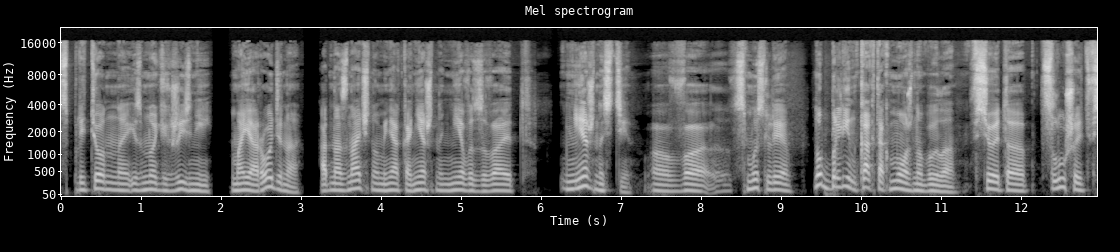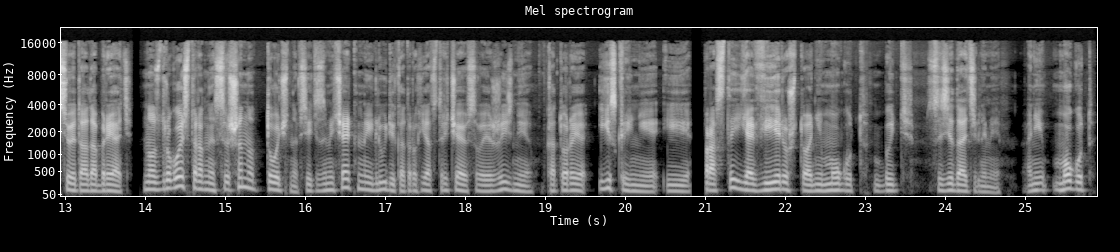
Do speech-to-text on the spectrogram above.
сплетенная из многих жизней моя родина, однозначно у меня, конечно, не вызывает нежности э, в смысле ну, блин, как так можно было все это слушать, все это одобрять? Но, с другой стороны, совершенно точно все эти замечательные люди, которых я встречаю в своей жизни, которые искренние и простые, я верю, что они могут быть созидателями. Они могут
